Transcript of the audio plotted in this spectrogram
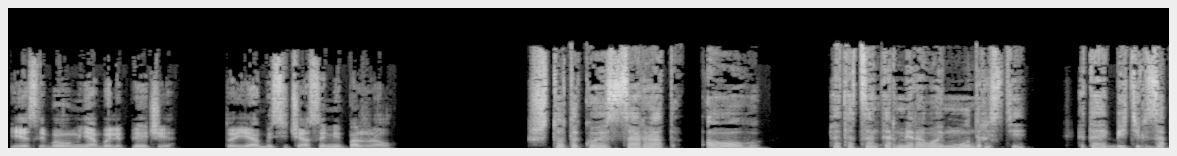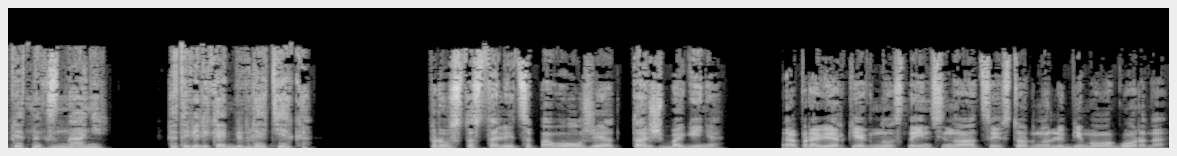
Если бы у меня были плечи, то я бы сейчас ими пожал. «Что такое Сарат Оу? Это центр мировой мудрости? Это обитель запретных знаний? Это великая библиотека?» «Просто столица Поволжья, товарищ богиня», — опроверг я гнусной инсинуации в сторону любимого города.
